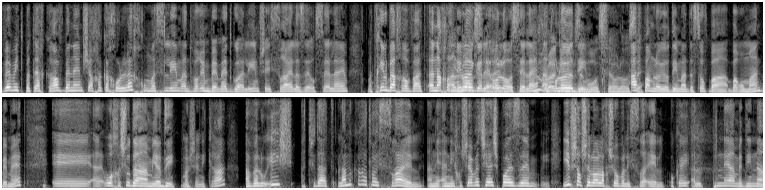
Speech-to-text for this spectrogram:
ומתפתח קרב ביניהם, שאחר כך הולך ומסלים על דברים באמת גואליים שישראל הזה עושה להם. מתחיל בהחרבת, אנחנו, אני לא, לא אגלה, או לא עושה להם, אנחנו, אנחנו לא יודעים. אם זה הוא עושה או לא עושה. אף פעם לא יודעים עד הסוף ברומן, באמת. Uh, הוא החשוד המיידי, מה שנקרא. אבל הוא איש, את יודעת, למה קראת לו ישראל? אני, אני חושבת שיש פה איזה... אי אפשר שלא לחשוב על ישראל, אוקיי? על פני המדינה,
